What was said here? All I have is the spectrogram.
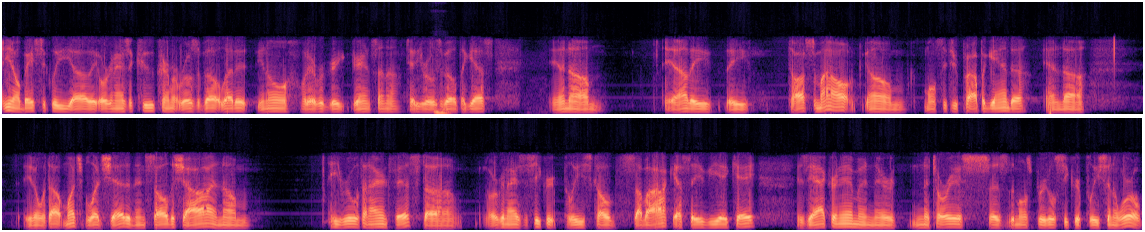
you know, basically uh, they organized a coup. Kermit Roosevelt led it. You know, whatever great grandson of Teddy mm-hmm. Roosevelt, I guess. And um, yeah, they they tossed him out um, mostly through propaganda and uh, you know without much bloodshed, and installed the Shah and um, he ruled with an iron fist. Uh, organized a secret police called SAVAK, S-A-V-A-K, is the acronym, and they're notorious as the most brutal secret police in the world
